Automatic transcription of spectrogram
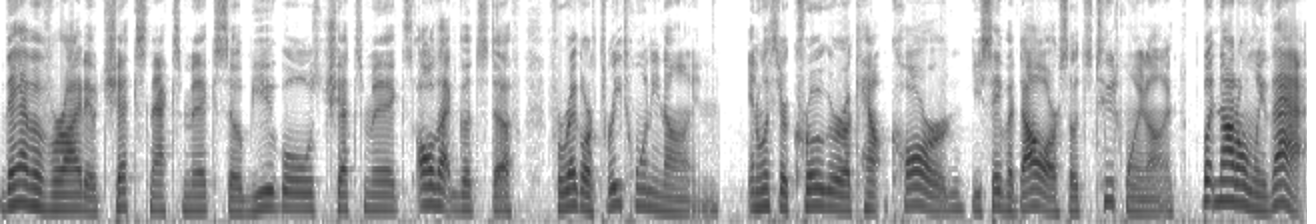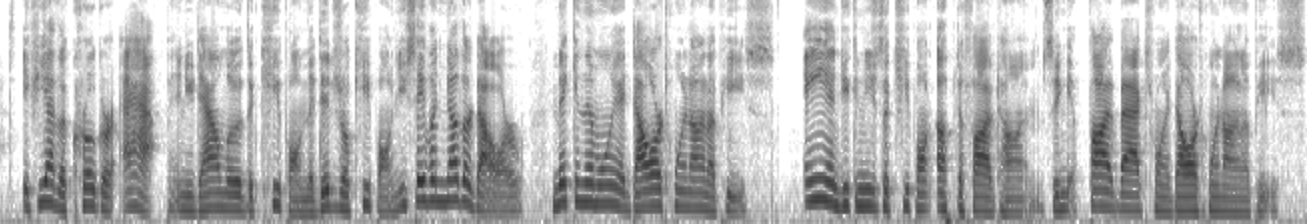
They have a variety of Chex Snacks mix, so bugles, Chex Mix, all that good stuff for regular three twenty nine. And with your Kroger account card, you save a dollar, so it's two twenty nine. But not only that, if you have the Kroger app and you download the coupon, the digital coupon, you save another dollar, making them only a dollar twenty nine a piece. And you can use the coupon up to five times, so you can get five bags for only a dollar twenty nine a piece.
